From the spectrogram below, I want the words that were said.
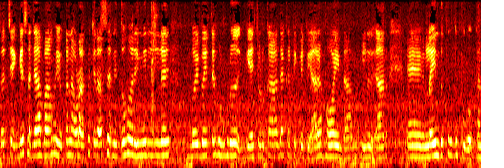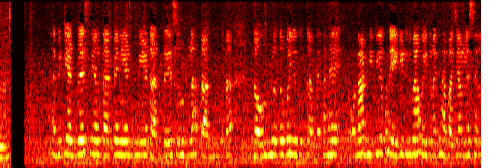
तो चेक सजा बड़ा को चेदा से नित रिमिल बैबईते हूड़हुड़े चुड़का कटी कटी और हयदा और लाइन दुपुक दुपुक हाबीटी एड्रेस एड्रेस हत्या भिडियो खुद एडिट होना जहाँ बजार ले सेन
